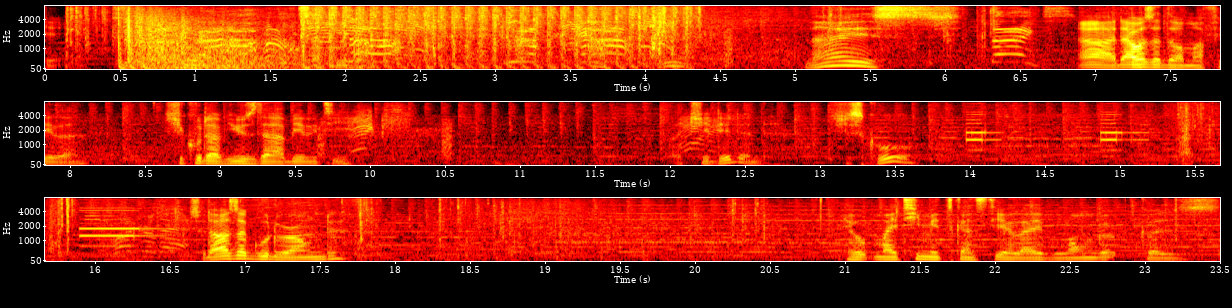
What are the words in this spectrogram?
Yeah. Yeah, it's a killer. Nice. Thanks. Ah, that was a dumb filler. She could have used that ability. But she didn't. She's cool. So that was a good round. I hope my teammates can stay alive longer because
